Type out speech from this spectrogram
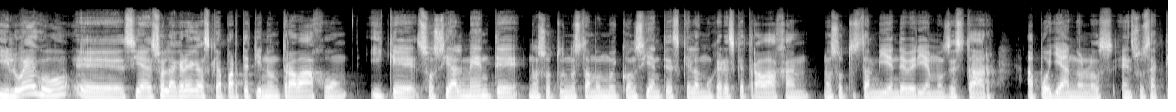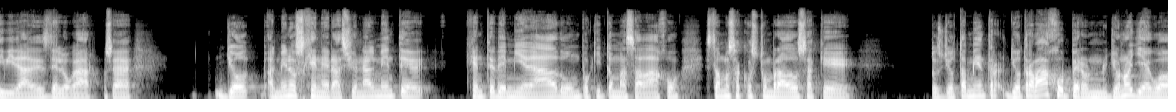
Y luego, eh, si a eso le agregas que aparte tiene un trabajo y que socialmente nosotros no estamos muy conscientes que las mujeres que trabajan, nosotros también deberíamos de estar apoyándolos en sus actividades del hogar. O sea, yo, al menos generacionalmente, gente de mi edad o un poquito más abajo, estamos acostumbrados a que pues yo también yo trabajo, pero yo no llego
